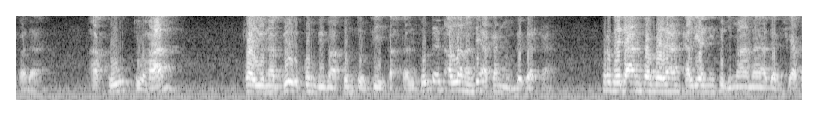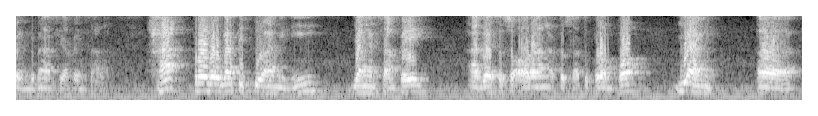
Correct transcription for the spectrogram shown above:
kepada aku Tuhan. Fayunabbi'ukum bima kuntum fi takhtalifun. Dan Allah nanti akan membeberkan perbedaan-perbedaan kalian itu di mana dan siapa yang benar, siapa yang salah. Hak prerogatif Tuhan ini jangan sampai ada seseorang atau satu kelompok yang uh,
